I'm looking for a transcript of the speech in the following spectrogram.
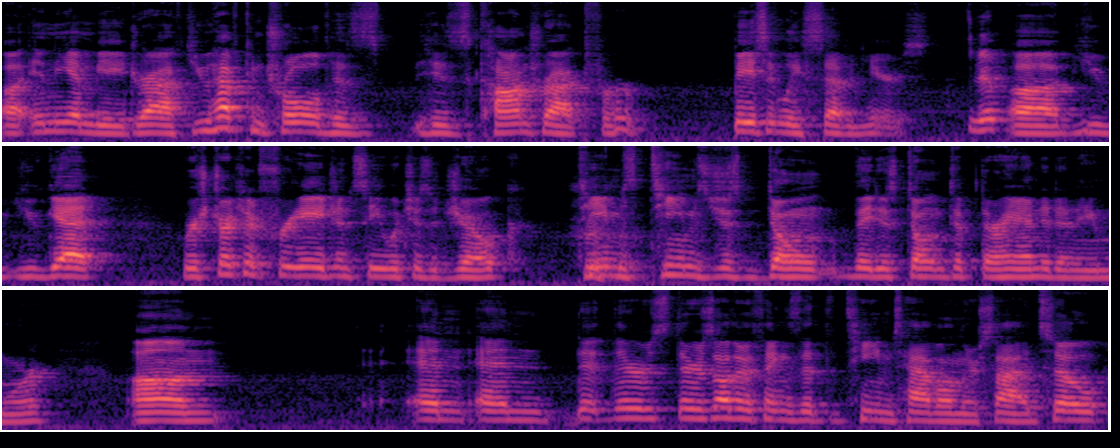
uh, in the NBA draft, you have control of his, his contract for basically seven years. Yep. Uh, you, you get restricted free agency, which is a joke. Teams teams just don't they just don't dip their hand in it anymore. Um, and and th- there's there's other things that the teams have on their side. So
